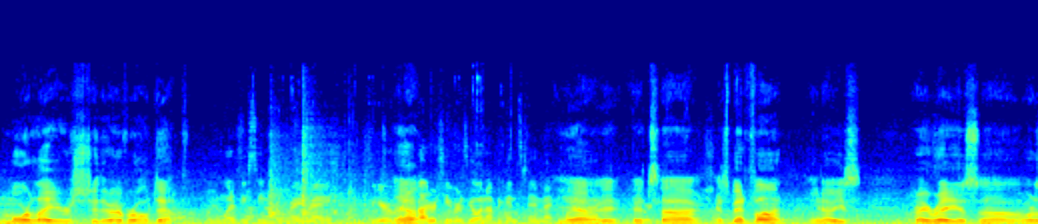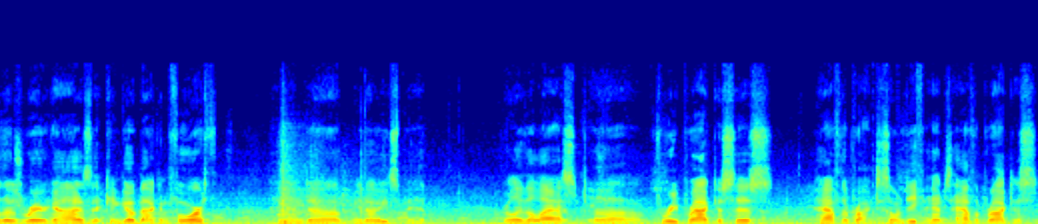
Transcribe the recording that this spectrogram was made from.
more layers to their overall depth. I mean, what have you seen from Ray Ray? Your Yeah. wide receivers going up against him at Yeah, it, it's uh, it's been fun. You know, he's Ray Ray is uh, one of those rare guys that can go back and forth, and uh, you know he's spent really the last uh, three practices, half the practice on defense, half the practice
